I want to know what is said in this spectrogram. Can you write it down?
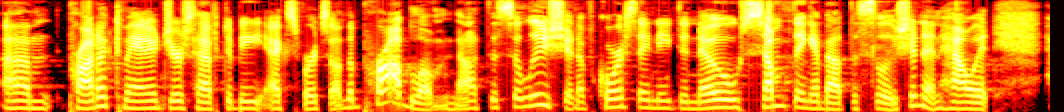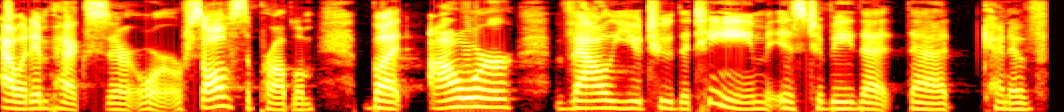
um, product managers have to be experts on the problem, not the solution. Of course, they need to know something about the solution and how it how it impacts or, or solves the problem. But our value to the team is to be that that kind of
